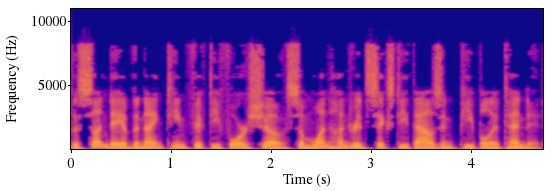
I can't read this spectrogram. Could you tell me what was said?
the Sunday of the 1954 show, some 160,000 people attended.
